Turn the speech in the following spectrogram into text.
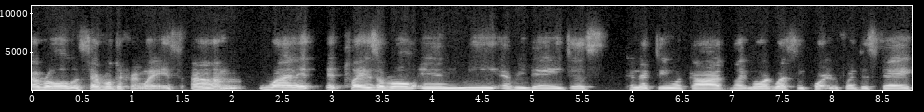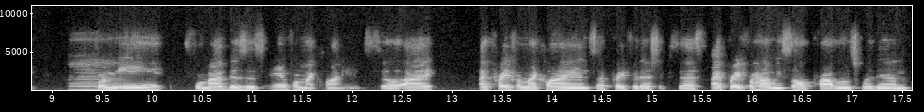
a role in several different ways. Um, one, it, it plays a role in me every day, just connecting with God, like, Lord, what's important for this day, mm. for me, for my business, and for my clients. So I, I pray for my clients. I pray for their success. I pray for how we solve problems for them.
